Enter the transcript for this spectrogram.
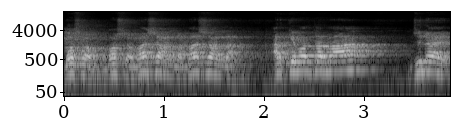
বসো বসো, মাশাআল্লাহ মাশাআল্লাহ। আর কে বলতে পারবা জুনায়েদ।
